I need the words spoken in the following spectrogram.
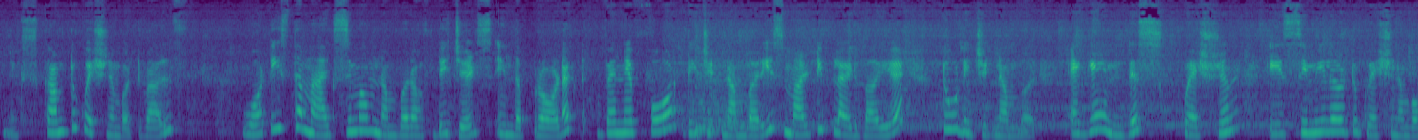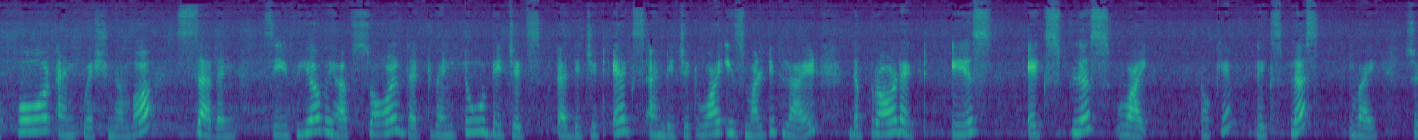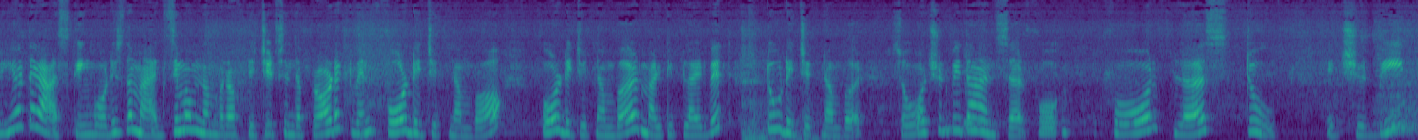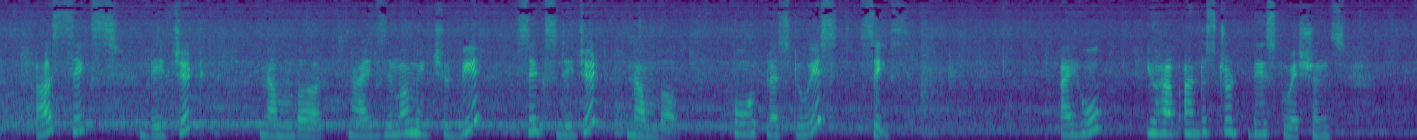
Next, come to question number 12. What is the maximum number of digits in the product when a 4 digit number is multiplied by a 2 digit number? Again, this question is similar to question number 4 and question number 7. See here we have solved that when two digits, uh, digit x and digit y is multiplied, the product is x plus y. Okay, x plus y. So here they are asking what is the maximum number of digits in the product when 4 digit number 4 digit number multiplied with 2 digit number. So what should be the answer? 4, 4 plus 2. It should be a 6 digit number. Maximum it should be 6 digit number. 4 plus 2 is 6. I hope you have understood these questions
